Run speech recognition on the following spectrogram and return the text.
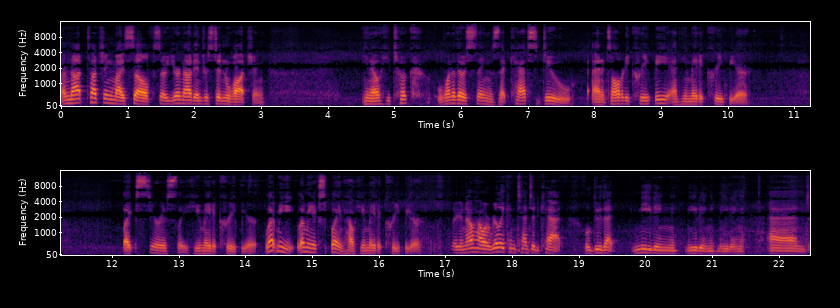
I'm not touching myself, so you're not interested in watching. You know, he took one of those things that cats do, and it's already creepy, and he made it creepier. Like, seriously, he made it creepier. Let me, let me explain how he made it creepier. So you know how a really contented cat will do that kneading, kneading, kneading, and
